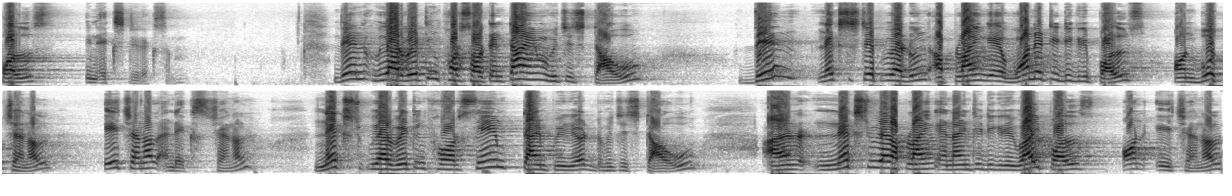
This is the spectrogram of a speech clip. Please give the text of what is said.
pulse in x direction. Then we are waiting for certain time which is tau. Then next step we are doing applying a 180 degree pulse on both channel A channel and X channel next we are waiting for same time period which is tau and next we are applying a 90 degree y pulse on A channel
